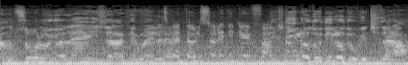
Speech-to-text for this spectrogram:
ma non solo io e lei, ci sarà anche quelle. Aspetta, ho il sole di Dio in faccia. Dillo tu, dillo tu che ci sarà.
